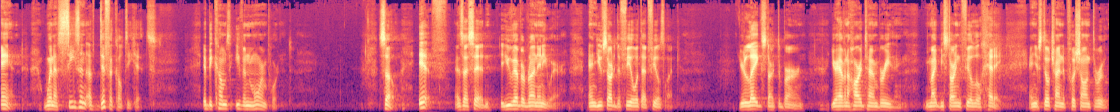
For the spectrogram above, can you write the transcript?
And when a season of difficulty hits, it becomes even more important. So, if, as I said, you've ever run anywhere and you started to feel what that feels like. Your legs start to burn. You're having a hard time breathing. You might be starting to feel a little headache, and you're still trying to push on through.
